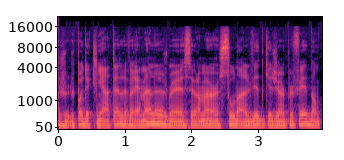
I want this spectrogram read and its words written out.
j'ai pas de clientèle vraiment. Là. Je me- c'est vraiment un saut dans le vide que j'ai un peu fait. Donc,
